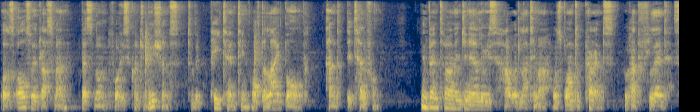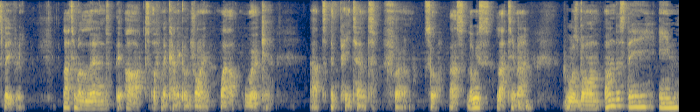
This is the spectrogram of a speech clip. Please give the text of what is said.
was also a draftsman, best known for his contributions to the patenting of the light bulb and the telephone. Inventor and engineer Lewis Howard Latimer was born to parents who had fled slavery. Latimer learned the art of mechanical drawing while working at a patent firm. So that's Lewis Latimer, who was born on this day in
